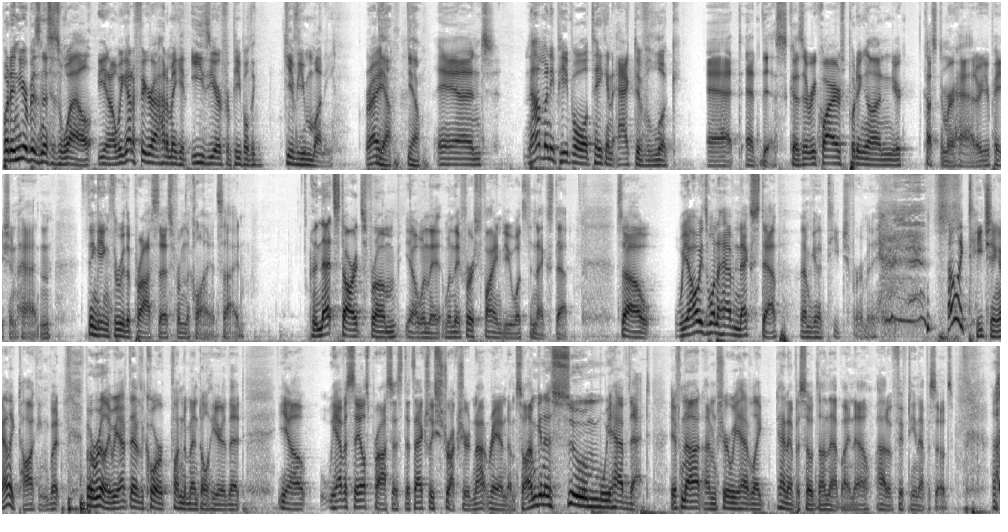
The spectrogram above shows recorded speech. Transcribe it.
but in your business as well, you know, we got to figure out how to make it easier for people to give you money, right? Yeah, yeah. And not many people take an active look at at this because it requires putting on your customer hat or your patient hat and thinking through the process from the client side. And that starts from, you know, when they when they first find you, what's the next step? So we always want to have next step. I'm going to teach for a minute. I don't like teaching. I like talking, but but really, we have to have the core fundamental here that you know we have a sales process that's actually structured, not random. So I'm going to assume we have that. If not, I'm sure we have like 10 episodes on that by now, out of 15 episodes.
